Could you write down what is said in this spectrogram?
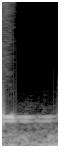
life.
